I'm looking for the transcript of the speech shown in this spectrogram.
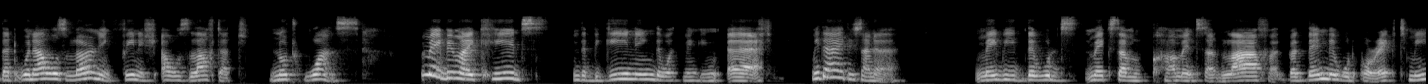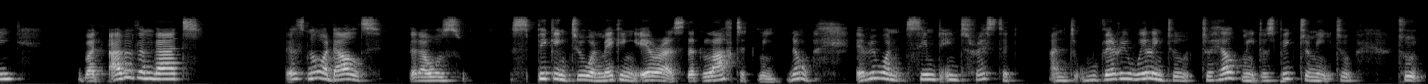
that when I was learning Finnish, I was laughed at, not once. Maybe my kids in the beginning, they were thinking, uh, mitä äiti sanoo? Maybe they would make some comments and laugh, uh, but then they would correct me. But other than that, there's no adult that I was speaking to and making errors that laughed at me. No, everyone seemed interested and very willing to to help me, to speak to me, to to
